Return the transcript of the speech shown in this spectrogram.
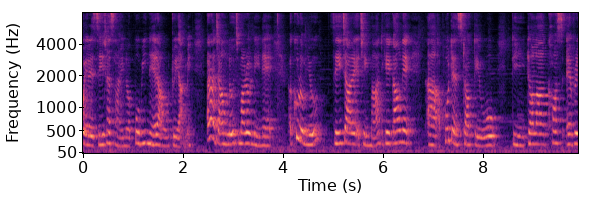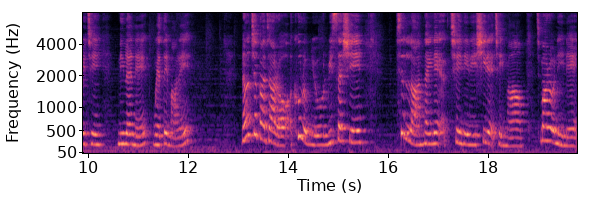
ဝယ်တဲ့ဈေးထက်ဆိုင်တော့ပိုပြီးနေတာကိုတွေ့ရမယ်အဲ့ဒါကြောင့်မလို့ကျမတို့အနေနဲ့အခုလိုမျိုးဈေးကြတဲ့အချိန်မှာတကယ်ကောင်းတဲ့အာအဖို့တန် stock တွေကိုဒီ dollar cost averaging နီးလန်းနဲ့ဝယ်သင့်ပါတယ်နောက်ချက်ကကြတော့အခုလိုမျိုး recession ဖြစ်လာနိုင်တဲ့အခြေအနေတွေရှိတဲ့အချိန်မှာကျမတို့အနေနဲ့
